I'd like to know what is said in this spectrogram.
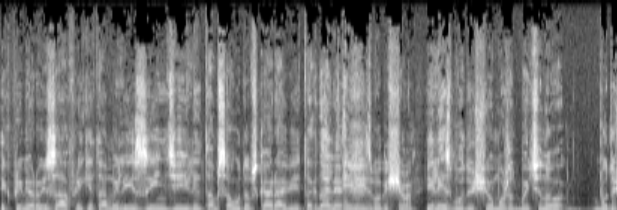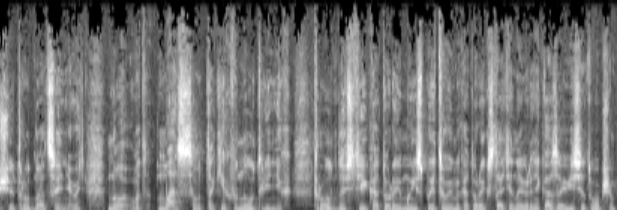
и, к примеру, из Африки там, или из Индии, или там Саудовской Аравии и так далее. Или из будущего. Или из будущего, может быть. Но будущее трудно оценивать. Но вот масса вот таких внутренних трудностей, которые мы испытываем, и которые, кстати, наверняка зависят, в общем,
